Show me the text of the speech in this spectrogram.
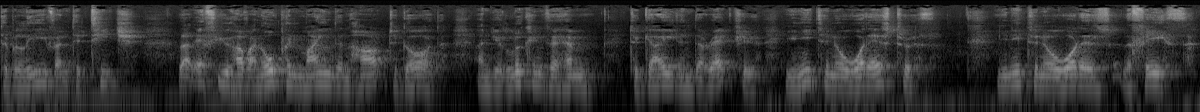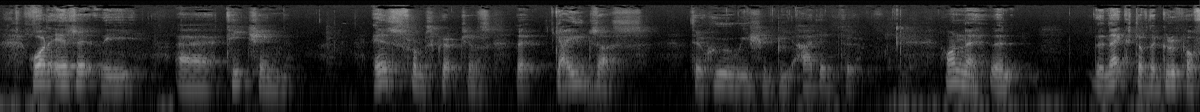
to believe and to teach that if you have an open mind and heart to God, and you're looking to Him to guide and direct you, you need to know what is truth. You need to know what is the faith, What is it the uh, teaching is from Scriptures that guides us to who we should be added to? On the, the, the next of the group of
